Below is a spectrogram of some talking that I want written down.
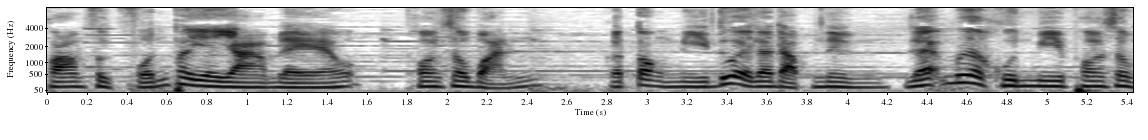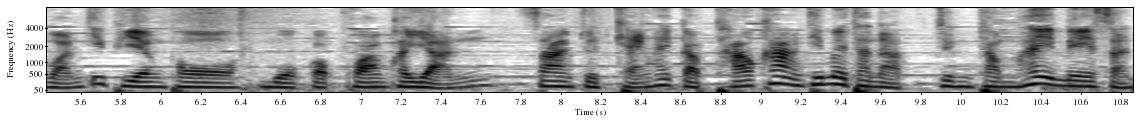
ความฝึกฝนพยายามแล้ว พรสวรรค์ ก็ต้องมีด้วยระดับหนึ่ง และเมื่อคุณมีพรสวรรค์ที่เพียงพอ บวกกับความขยัน สร้างจุดแข็งให้กับเท้าข้างที่ไม่ถนัด จึงทำให้เมสัน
